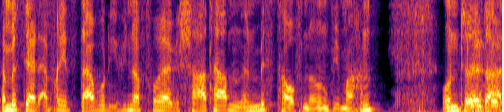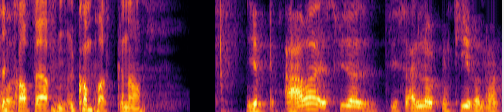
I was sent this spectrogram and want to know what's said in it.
Dann müsst ihr halt einfach jetzt da, wo die Hühner vorher geschart haben, einen Misthaufen irgendwie machen und äh, Ja, da alles Kompost. draufwerfen. Ein Kompost, genau. Yep. Aber ist wieder dieses Anlocken Tiere, ne?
